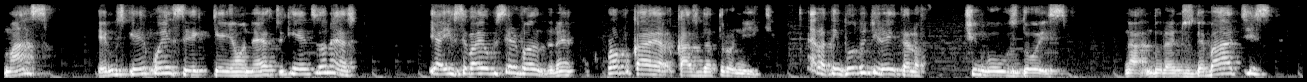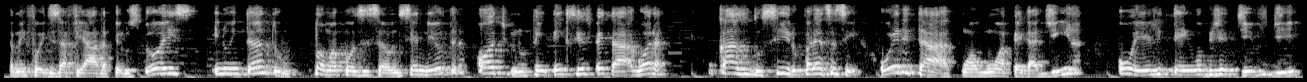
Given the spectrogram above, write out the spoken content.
mas temos que reconhecer quem é honesto e quem é desonesto. E aí você vai observando, né? O próprio ca- caso da Tronic, ela tem todo o direito, ela xingou os dois na- durante os debates, também foi desafiada pelos dois e, no entanto, toma a posição de ser neutra, ótimo, não tem, tem que se respeitar. Agora, o caso do Ciro parece assim, ou ele está com alguma pegadinha, ou ele tem o objetivo de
